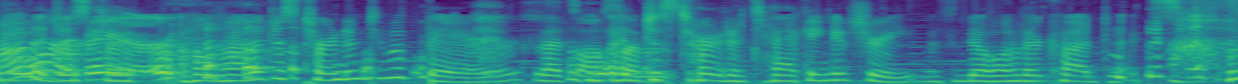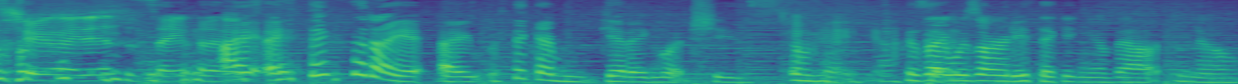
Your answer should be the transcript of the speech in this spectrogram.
Hilrana are just bear. turned, Hilrana just turned into a bear. That's and awesome. just started attacking a tree with no other context. That's true. I didn't say what I I, was. I think that I, I think I'm getting what she's okay, yeah. because I was already thinking about you know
